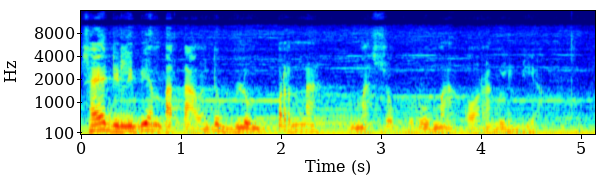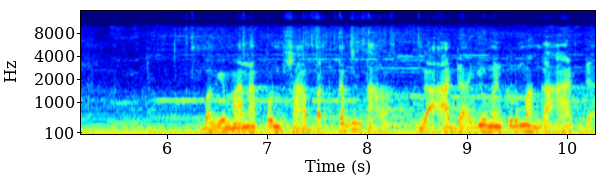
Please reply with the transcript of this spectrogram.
Saya di Libya empat tahun tuh belum pernah masuk rumah orang Libya bagaimanapun sahabat kental nggak ada. Yuk main ke rumah nggak ada.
